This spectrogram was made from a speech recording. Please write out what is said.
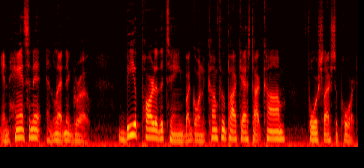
enhancing it, and letting it grow. Be a part of the team by going to kungfupodcast.com forward slash support.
